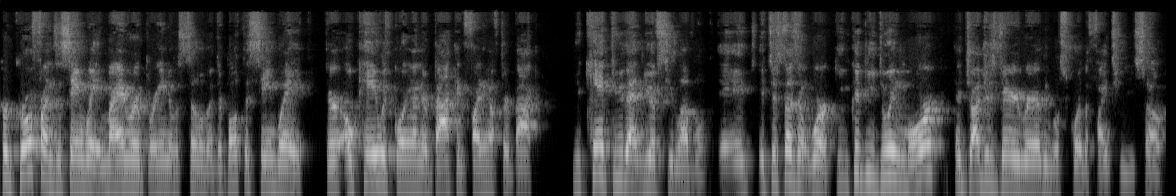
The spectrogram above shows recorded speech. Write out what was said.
her girlfriend's the same way. Mayra and Silva, they're both the same way. They're okay with going on their back and fighting off their back. You can't do that at UFC level. It, it just doesn't work. You could be doing more. The judges very rarely will score the fights for you. So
